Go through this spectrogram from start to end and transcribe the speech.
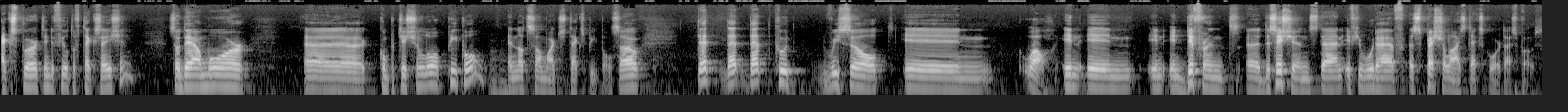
expert in the field of taxation, so they are more uh, competition law people mm-hmm. and not so much tax people. So that that that could result in well, in, in, in, in different uh, decisions than if you would have a specialized tax court, I suppose.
